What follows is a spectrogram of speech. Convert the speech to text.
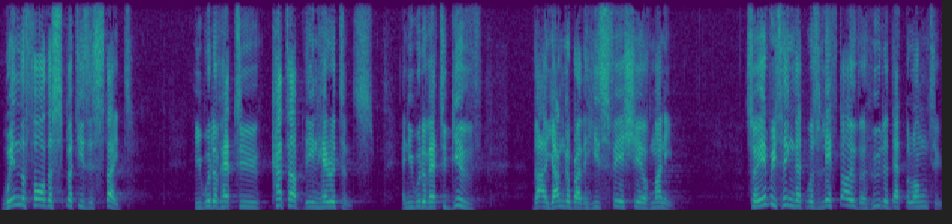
when the father split his estate, he would have had to cut up the inheritance and he would have had to give the younger brother his fair share of money. So everything that was left over, who did that belong to?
